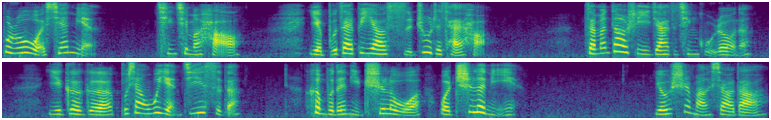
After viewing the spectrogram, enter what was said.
不如我先撵，亲戚们好，也不再必要死住着才好。咱们倒是一家子亲骨肉呢，一个个不像乌眼鸡似的，恨不得你吃了我，我吃了你。尤氏忙笑道：“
